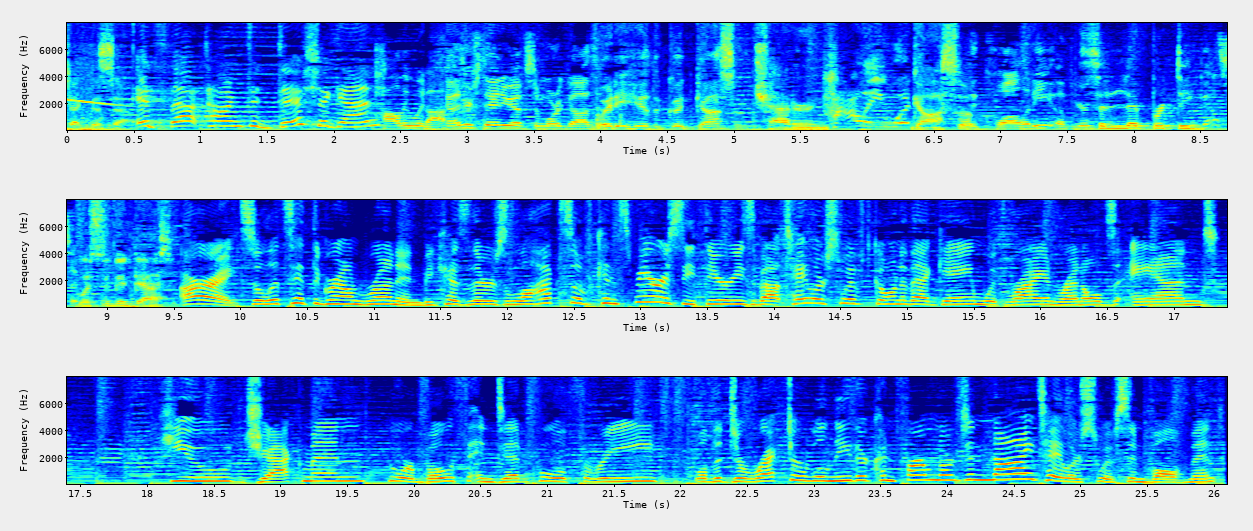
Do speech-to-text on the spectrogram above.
Check this out. It's that time to dish again. Hollywood I understand you have some more gossip. Where do you hear the good gossip? chattering. Hollywood gossip. The quality of your Celebrity gossip. What's the good gossip? All right, so let's hit the ground running because there's lots of conspiracy theories about Taylor Swift going to that game with Ryan Reynolds and Hugh Jackman, who are both in Deadpool 3. Well, the director will neither confirm nor deny Taylor Swift's involvement.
